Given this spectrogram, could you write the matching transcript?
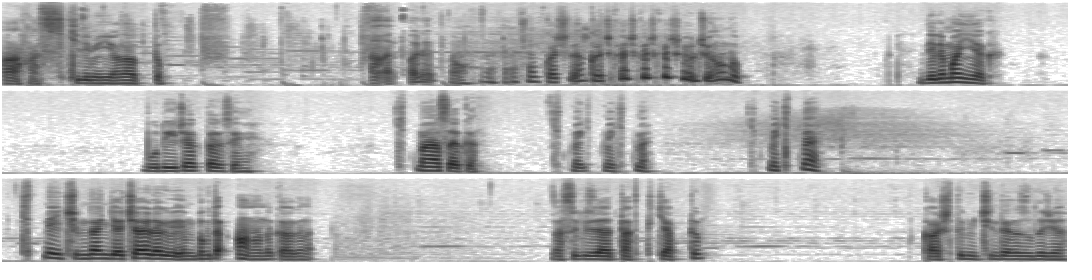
Aha skillimi yana attım. Öyle. Kaç lan kaç kaç kaç kaç öleceksin oğlum. Deli manyak. Budayacaklar seni. Gitme ha sakın. Gitme gitme gitme. Gitme gitme. Gitme içimden geçerler benim. Burada ananı karnına. Nasıl güzel taktik yaptım. Kaçtım içinden hızlıca.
